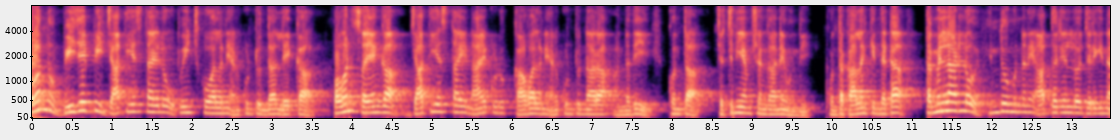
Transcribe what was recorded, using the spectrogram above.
పవన్ను బీజేపీ జాతీయ స్థాయిలో ఉపయోగించుకోవాలని అనుకుంటుందా లేక పవన్ స్వయంగా జాతీయ స్థాయి నాయకుడు కావాలని అనుకుంటున్నారా అన్నది కొంత చర్చనీయాంశంగానే ఉంది. కొంతకాలం కిందట తమిళనాడులో హిందూ మున్నని ఆధ్వర్యంలో జరిగిన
